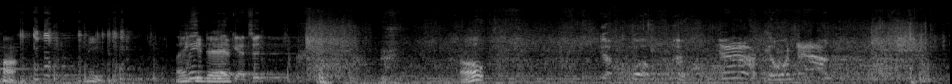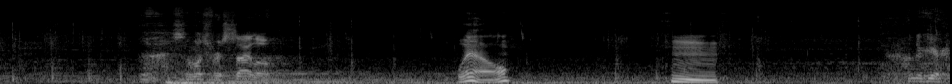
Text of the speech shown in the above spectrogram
Huh. Neat. Thank you, Clean Dave. Gets it. Oh, Whoa. Ah, Going down. Ah, So much for a silo. well. Hmm. Under here.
